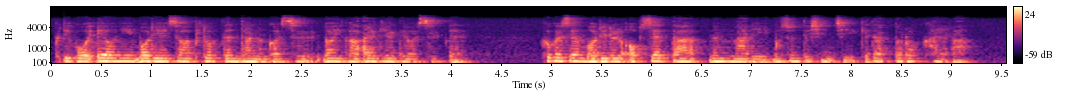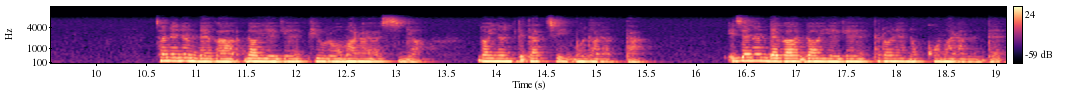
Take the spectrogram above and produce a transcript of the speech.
그리고 애언이 머리에서 비롯된다는 것을 너희가 알게 되었을 때 그것의 머리를 없앴다는 말이 무슨 뜻인지 깨닫도록 하여라. 전에는 내가 너희에게 비유로 말하였으며 너희는 깨닫지 못하였다. 이제는 내가 너희에게 드러내놓고 말하는데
